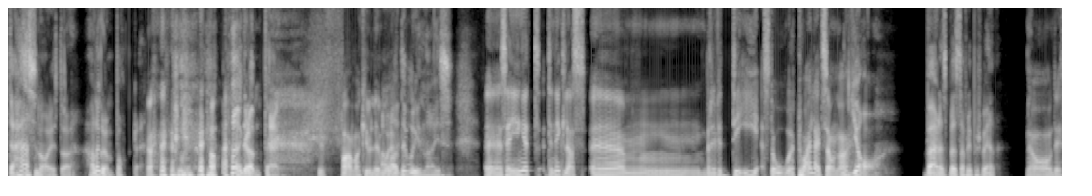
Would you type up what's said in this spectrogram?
det här scenariot då. Han har glömt bort det. Han har glömt det. fy fan vad kul det vore. Ja, det vore ju nice. Eh, säg inget till Niklas. Um, bredvid det står Twilight Zone va? Ja. Världens bästa flipperspel. Ja, det,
